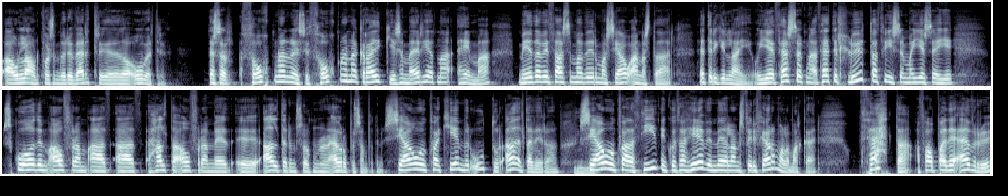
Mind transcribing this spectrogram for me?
á lán, hvað sem eru verðtrygg eða óverðtrygg. Þessar þóknarnir, þessi þóknarnagræðki sem er hérna heima, miða við það sem við erum að sjá annar staðar, þetta er ekki lægi og ég, þess vegna, þetta er hluta því sem að ég segi skoðum áfram að, að halda áfram með uh, aldarumsóknunar á Evrópusambandinu. Sjáum hvað kemur út úr aðeldavirðan. Sjáum hvaða þýðingu það hefur meðal annars fyrir fjármálamarkaðin. Þetta að fá bæði evru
